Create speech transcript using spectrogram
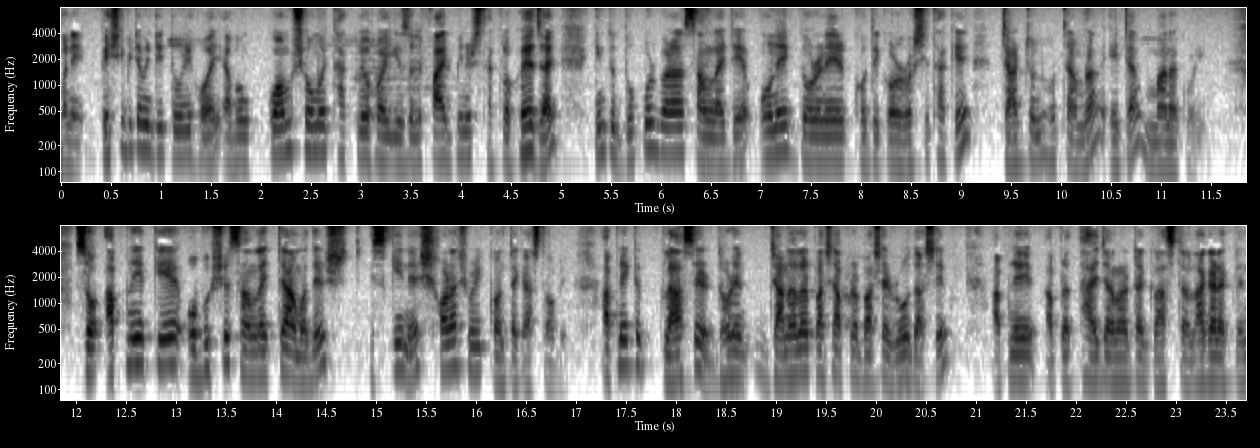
মানে বেশি ভিটামিন ডি তৈরি হয় এবং কম সময় থাকলেও হয় ইউজুয়ালি ফাইভ মিনিটস থাকলেও হয়ে যায়, কিন্তু দুপুরবেলা সানলাইটে অনেক ধরনের ক্ষতিকর রশ্মি থাকে, যার জন্য হচ্ছে আমরা এটা মানা করি। সো আপনাকে অবশ্যই সানলাইটটা আমাদের স্কিনে সরাসরি কন্ট্যাক্ট আসতে হবে। আপনি একটা গ্লাসের ধরেন জানালার পাশে আপনার বাসায় রোদ আসে, আপনি আপনার থাই জানালাটা গ্লাসটা লাগা রাখলেন,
